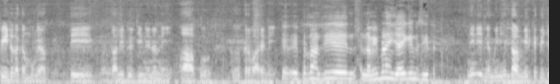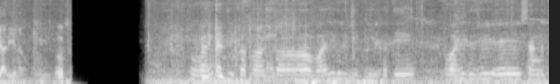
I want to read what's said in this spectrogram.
ਪੇਂਟ ਦਾ ਕੰਮ ਹੋ ਗਿਆ ਤੇ ਕਾਲੇ ਵੀਰ ਜੀ ਨੇ ਇਹਨਾਂ ਨੇ ਆਪ ਕਰਵਾ ਰਹੇ ਨੇ। ਇਹ ਇਹ ਪ੍ਰਧਾਨ ਜੀ ਇਹ ਨਵੀਂ ਬਣਾਈ ਜਾਏਗੀ ਮਸਜਿਦ? ਨਹੀਂ ਨਹੀਂ ਨਵੀਂ ਨਹੀਂ ਤਾਮੀਰ ਕੀਤੀ ਜਾ ਰਹੀ ਹੈ ਇਹਨਾਂ ਨੂੰ। ਓਕੇ। ਵਾਹਿਗੁਰੂ ਜੀ ਕਾ ਖਾਲਸਾ ਵਾਹਿਗੁਰੂ ਜੀ ਕੀ ਫਤਿਹ। ਵਾਹਿਗੁਰੂ ਜੀ, ਇਹ ਸੰਗਤ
